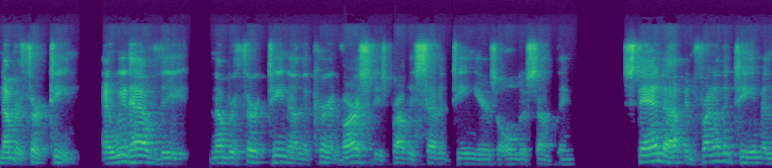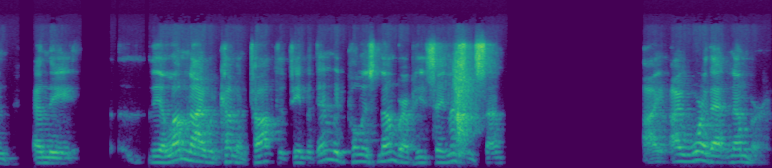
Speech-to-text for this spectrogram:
number 13. And we'd have the number 13 on the current varsity is probably 17 years old or something, stand up in front of the team and and the the alumni would come and talk to the team, but then we'd pull his number up. He'd say, listen, son, I I wore that number.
